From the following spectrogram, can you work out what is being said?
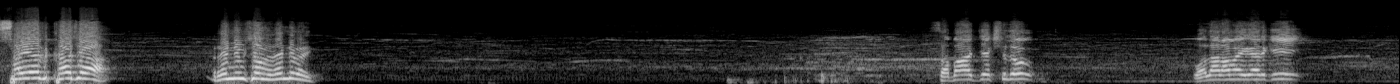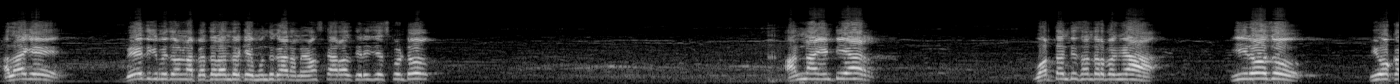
సయ్యద్ ఖాజా. రెండు నిమిషాలు రండి భాయ్ సభా అధ్యక్షులు వల్లారామయ్య గారికి అలాగే వేదిక మీద ఉన్న పెద్దలందరికీ ముందుగా నమస్కారాలు తెలియజేసుకుంటూ అన్న ఎన్టీఆర్ వర్ధంతి సందర్భంగా ఈరోజు ఈ యొక్క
